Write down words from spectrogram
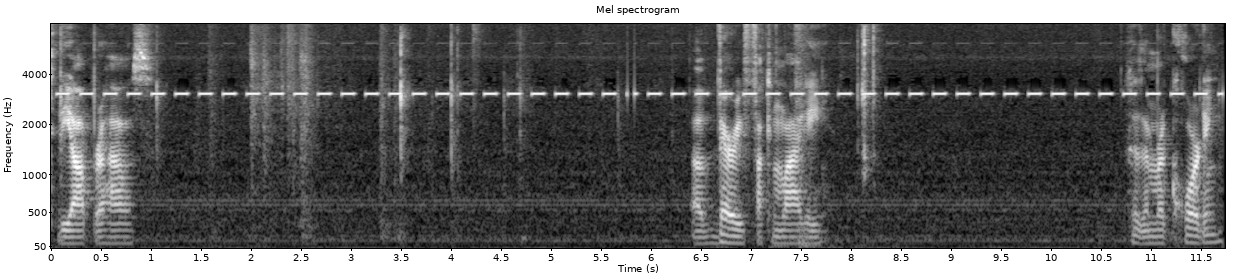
to the Opera House. Uh, very fucking laggy. Because I'm recording.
